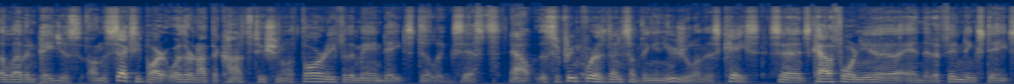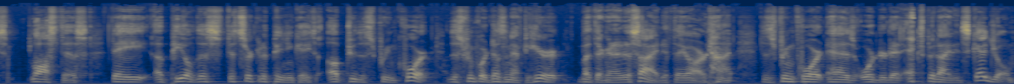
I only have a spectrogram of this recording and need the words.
11 pages on the sexy part, whether or not the constitutional authority for the mandate still exists. Now, the Supreme Court has done something unusual in this case. Since California and the defending states lost this, they appealed this Fifth Circuit opinion case up to the Supreme Court. The Supreme Court doesn't have to hear it, but they're going to decide if they are or not. The Supreme Court has ordered an expedited schedule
